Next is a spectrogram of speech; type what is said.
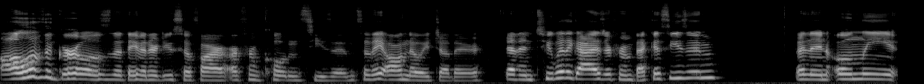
all of the girls that they've introduced so far are from Colton season. So they all know each other. And then two of the guys are from Becca season. And then only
